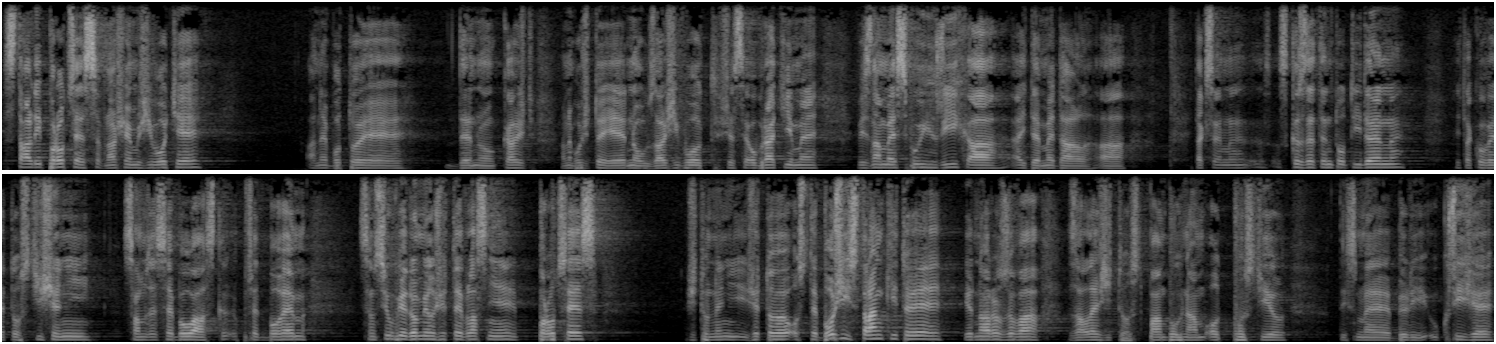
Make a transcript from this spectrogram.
stálý proces v našem životě, anebo to je den, každý, anebo že to je jednou za život, že se obratíme, vyznáme svůj hřích a, a jdeme dál. A tak jsem skrze tento týden je takové to stišení sám ze sebou a před Bohem jsem si uvědomil, že to je vlastně proces, že to není, že to z té boží stránky to je jednorozová záležitost. Pán Bůh nám odpustil, když jsme byli u kříže,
